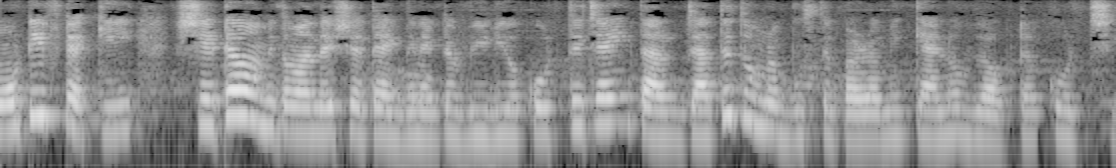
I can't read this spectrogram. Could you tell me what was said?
মোটিভটা কি সেটাও আমি তোমাদের সাথে একদিন একটা ভিডিও করতে চাই তার যাতে তোমরা বুঝতে পারো আমি কেন ব্লগটা করছি।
